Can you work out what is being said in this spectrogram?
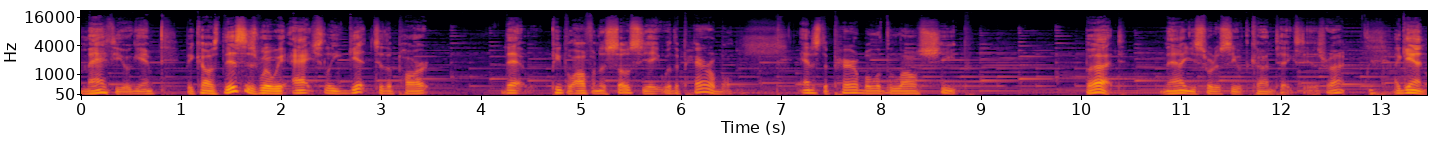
Matthew again because this is where we actually get to the part that people often associate with a parable, and it's the parable of the lost sheep. But now you sort of see what the context is, right? Again,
